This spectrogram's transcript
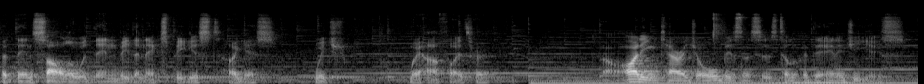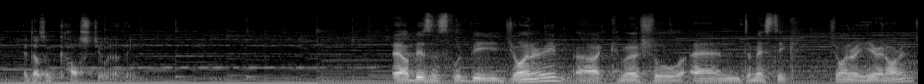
But then solar would then be the next biggest, I guess, which we're halfway through. I'd encourage all businesses to look at their energy use. It doesn't cost you anything. Our business would be joinery, uh, commercial and domestic joinery here in Orange.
